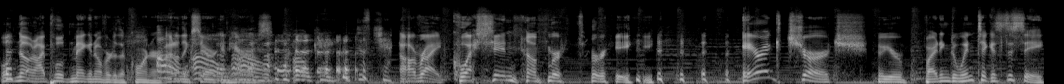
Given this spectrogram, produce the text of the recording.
Well, no, I pulled Megan over to the corner. I don't think Sarah oh, can hear oh, us. Oh, okay, just check. All right, question number three. Eric Church, who you're fighting to win tickets to see,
